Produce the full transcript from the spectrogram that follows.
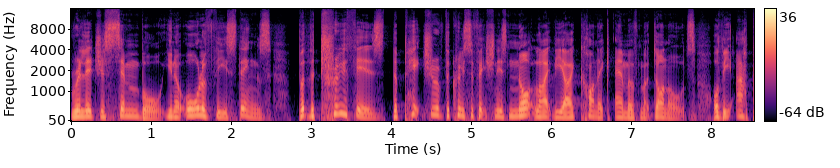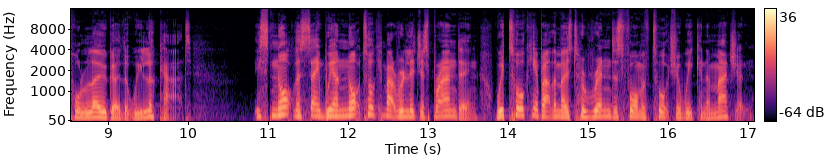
religious symbol, you know, all of these things. But the truth is, the picture of the crucifixion is not like the iconic M of McDonald's or the Apple logo that we look at. It's not the same. We are not talking about religious branding. We're talking about the most horrendous form of torture we can imagine.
